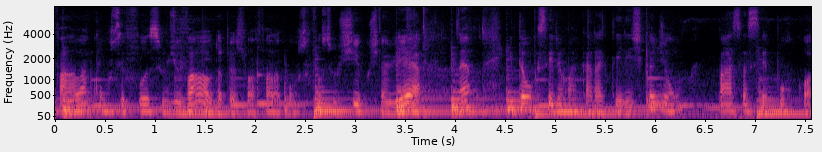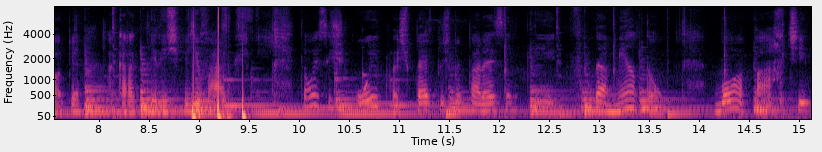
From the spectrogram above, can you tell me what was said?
fala como se fosse o Divaldo, a pessoa fala como se fosse o Chico Xavier, né? Então, o que seria uma característica de um passa a ser por cópia a característica de vários. Então, esses oito aspectos me parecem que fundamentam boa parte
